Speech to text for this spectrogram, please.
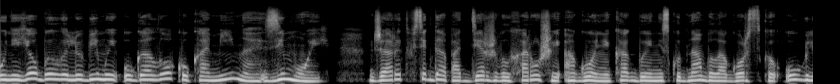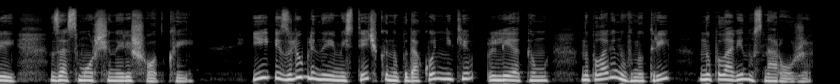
У нее был любимый уголок у камина зимой. Джаред всегда поддерживал хороший огонь, как бы ни скудна была горстка углей за сморщенной решеткой. И излюбленное местечко на подоконнике летом, наполовину внутри, наполовину снаружи.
